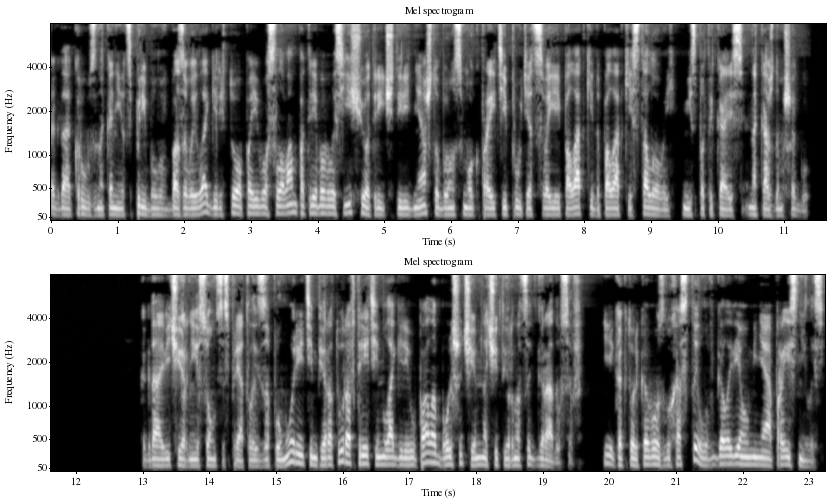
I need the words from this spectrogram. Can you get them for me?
Когда Круз наконец прибыл в базовый лагерь, то, по его словам, потребовалось еще 3-4 дня, чтобы он смог пройти путь от своей палатки до палатки столовой, не спотыкаясь на каждом шагу. Когда вечернее солнце спряталось за Пуморье, температура в третьем лагере упала больше, чем на 14 градусов. И как только воздух остыл, в голове у меня прояснилось.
